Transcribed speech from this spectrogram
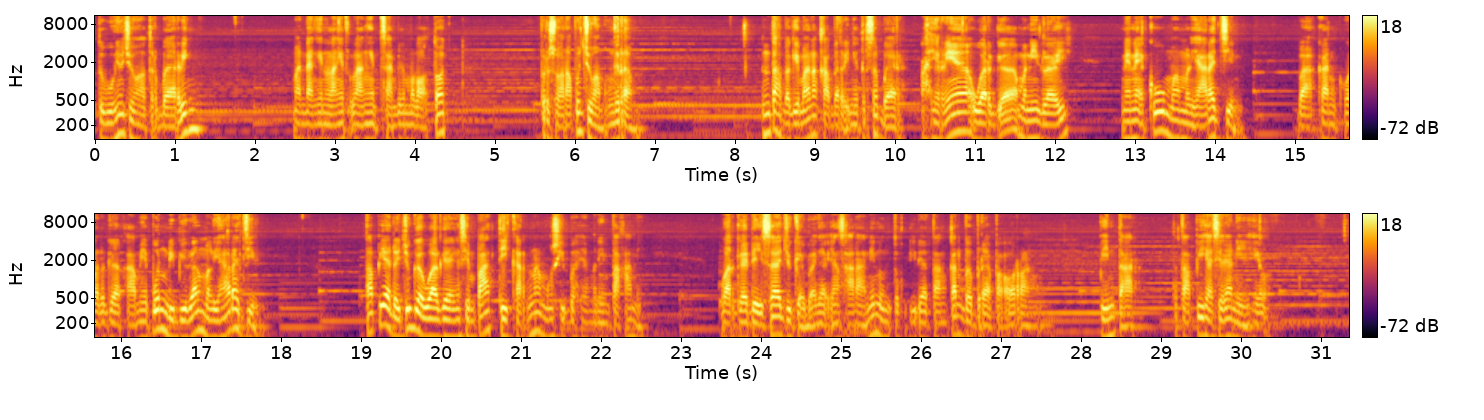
Tubuhnya cuma terbaring, mandangin langit-langit sambil melotot, bersuara pun cuma menggeram. Entah bagaimana kabar ini tersebar, akhirnya warga menilai nenekku memelihara jin. Bahkan keluarga kami pun dibilang melihara jin. Tapi ada juga warga yang simpati karena musibah yang menimpa kami. Warga desa juga banyak yang saranin untuk didatangkan beberapa orang pintar, tetapi hasilnya nihil.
